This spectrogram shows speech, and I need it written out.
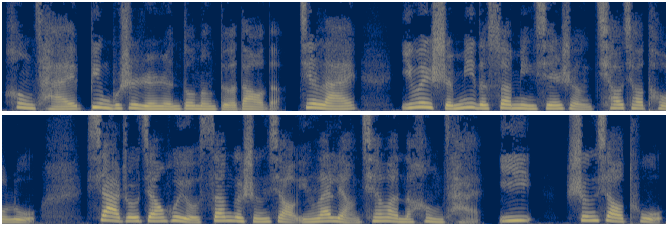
横财并不是人人都能得到的。近来，一位神秘的算命先生悄悄透露，下周将会有三个生肖迎来两千万的横财。一、生肖兔，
